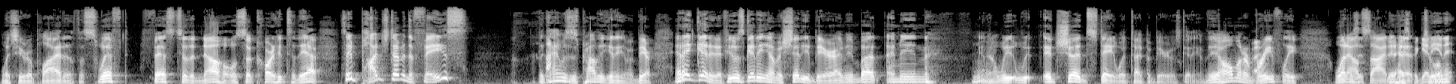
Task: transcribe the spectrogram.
which he replied with a swift fist to the nose, according to the app. So he punched him in the face? The guy was just probably getting him a beer. And I get it. If he was getting him a shitty beer, I mean, but, I mean, you know, we, we it should state what type of beer he was getting. The homeowner briefly went Does it- outside it and has get spaghetti to a- it.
